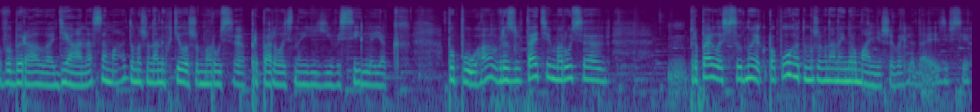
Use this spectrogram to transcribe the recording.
вибирала Діана сама, тому що вона не хотіла, щоб Маруся приперлась на її весілля як папуга. В результаті Маруся приперлась все одно як папуга, тому що вона найнормальніше виглядає зі всіх.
